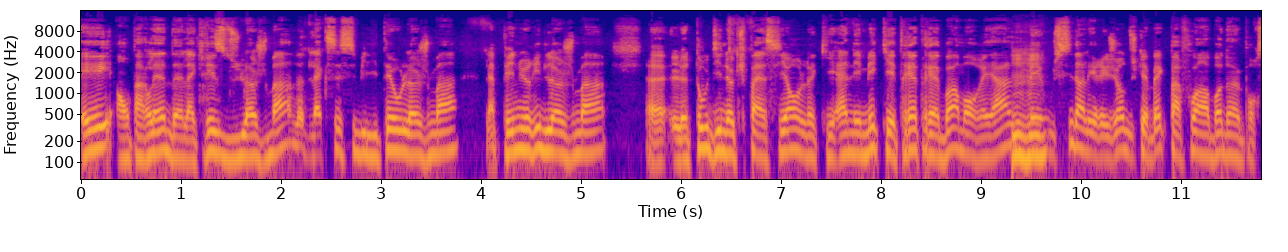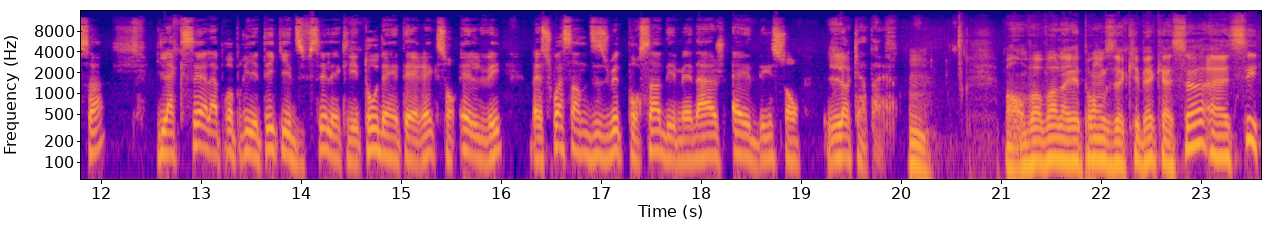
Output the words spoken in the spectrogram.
Et on parlait de la crise du logement, de l'accessibilité au logement, la pénurie de logement, euh, le taux d'inoccupation qui est anémique, qui est très, très bas à Montréal, mhm. mais aussi dans les régions du Québec, parfois en bas d'un pour cent. Puis l'accès à la propriété qui est difficile avec les taux d'intérêt qui sont élevés, ben 78% des ménages aidés sont locataires. Hmm. Bon, on va voir la réponse de Québec à ça. Euh, si,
